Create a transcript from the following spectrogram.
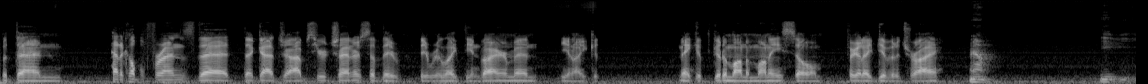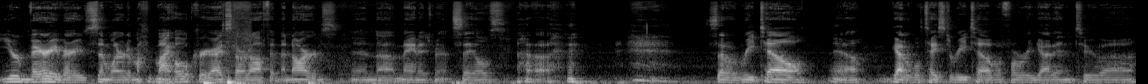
but then had a couple friends that that got jobs here at Schneider. Said they they really liked the environment. You know, you could make a good amount of money, so figured I'd give it a try. Yeah. You, you're very very similar to my, whole career. I started off at Menards in uh, management and sales. Uh, so retail, you know, got a little taste of retail before we got into, uh,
